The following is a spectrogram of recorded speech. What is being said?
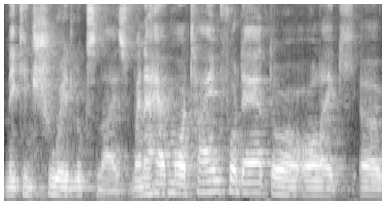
making sure it looks nice. When I have more time for that or, or like uh,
